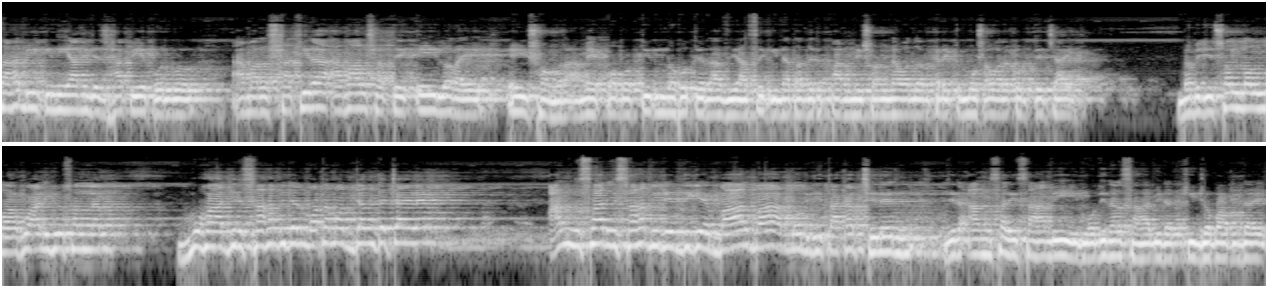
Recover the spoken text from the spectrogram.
সাহাবিকে নিয়ে আমি যে ঝাঁপিয়ে পড়ব, আমার সাথীরা আমার সাথে এই লড়াইয়ে, এই সংগ্রামে অবতীর্ণ হতে রাজি আছে কিনা তাদের পারমিশন নেওয়া দরকার, একটু মোশাওয়ারা করতে চাই। নবীজি সাল্লাল্লাহু আলাইহি মুহাজির সাহাবীদের মতামত জানতে চাইলেন। আনসারি সাহাবীদের দিকে বারবার নবীজি তাকাচ্ছিলেন যে আনসারি সাহাবী মদিনার সাহাবীরা কি জবাব দেয়?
